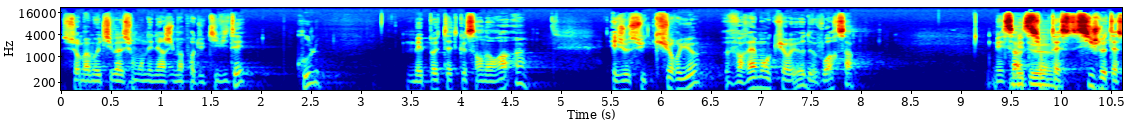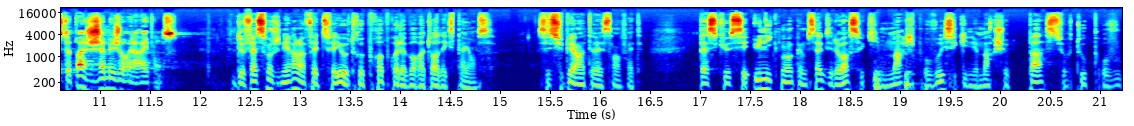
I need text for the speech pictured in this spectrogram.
sur ma motivation, mon énergie, ma productivité. Cool. Mais peut-être que ça en aura un. Et je suis curieux, vraiment curieux de voir ça. Mais ça, si, on teste, si je le teste pas, jamais j'aurai la réponse. De façon générale, en fait, soyez votre propre laboratoire d'expérience. C'est super intéressant, en fait. Parce que c'est uniquement comme ça que vous allez voir ce qui marche pour vous et ce qui ne marche pas, surtout pour vous.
